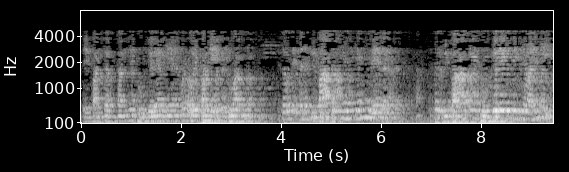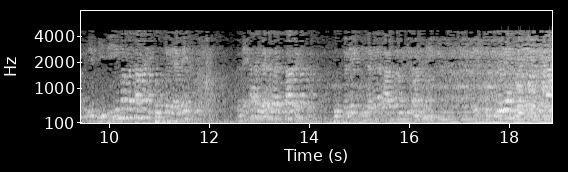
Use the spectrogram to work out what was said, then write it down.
ඒ පංචස්කන්ධයේ පුද්ගලයා කියනකොට ඔය පදේ එකතුවක් ඒතකොට එතන විපාක කියන්නේ වේදනාව. ඒතර විපාකයේ පුද්ගලයේ තිබෙනවා නෙමෙයි. මේ විදීමම තමයි පුද්ගලයා වෙන්නේ. මේක හරි වැදගත් කාරණයක්. පුද්ගලයේ ඉඳගෙන කර්ම කියනවා නෙමෙයි. ඒ පුද්ගලයා කොහොමදනා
